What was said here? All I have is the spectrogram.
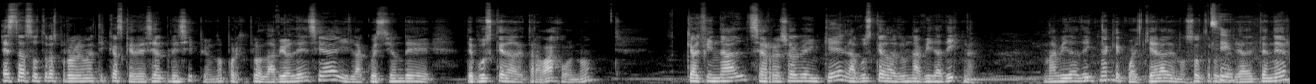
estas otras problemáticas que decía al principio, ¿no? Por ejemplo, la violencia y la cuestión de, búsqueda de trabajo, ¿no? Que al final se resuelve en qué? En la búsqueda de una vida digna. Una vida digna que cualquiera de nosotros debería de tener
